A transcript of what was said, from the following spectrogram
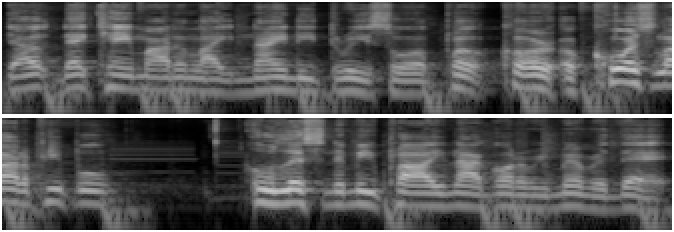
That, that came out in like 93. So of course, a lot of people who listen to me probably not gonna remember that.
